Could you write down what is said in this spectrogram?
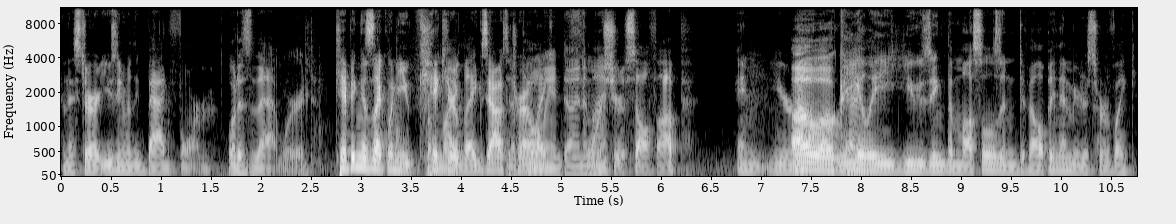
and they start using really bad form. What is that word? Kipping is like when you kick your like, legs out to try to Napoleon like Dynamite? force yourself up, and you're not Oh, okay. really using the muscles and developing them. You're just sort of like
